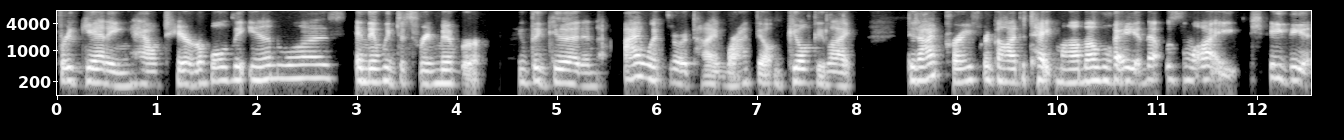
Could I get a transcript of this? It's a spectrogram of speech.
forgetting how terrible the end was. And then we just remember the good. And I went through a time where I felt guilty like, did I pray for God to take mama away? And that was why he did.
